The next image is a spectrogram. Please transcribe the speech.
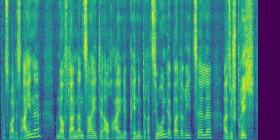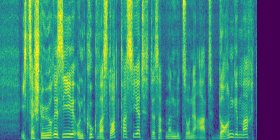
Das war das eine. Und auf der anderen Seite auch eine Penetration der Batteriezelle. Also sprich, ich zerstöre sie und gucke, was dort passiert. Das hat man mit so einer Art Dorn gemacht.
